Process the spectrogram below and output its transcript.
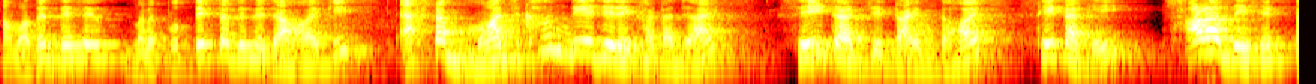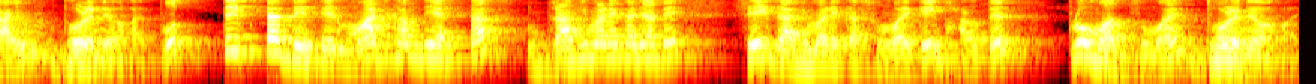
আমাদের দেশে মানে প্রত্যেকটা দেশে যা হয় কি, একটা মাঝখান দিয়ে যে রেখাটা যায়, সেইটার যে টাইমটা হয়, সেটাকেই সারা দেশের টাইম ধরে নেওয়া হয়। প্রত্যেকটা দেশের মাঝখান দিয়ে একটা দ্রাঘিমা রেখা যাবে, সেই দ্রাঘিমা রেখার সময়কেই ভারতের প্রমাণ সময় ধরে নেওয়া হয়।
